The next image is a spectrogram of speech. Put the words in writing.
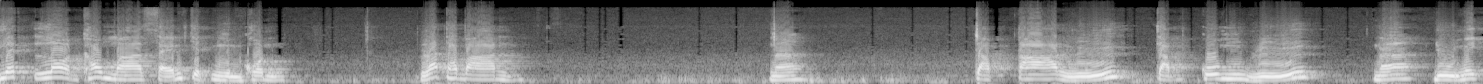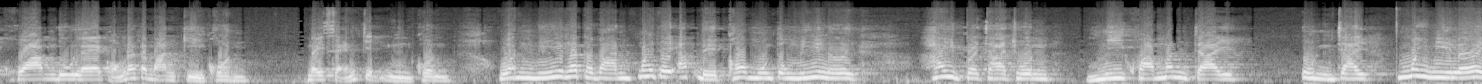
เล็ดลอดเข้ามาแสนเจ็ดหมื่นคน รัฐบาลนะ จับตาหรือจับกลุ่มหรือนะอยู่ในความดูแลของรัฐบาลกี่คน ในแสนเจ็ดหมื่นคน วันนี้รัฐบาลไม่ได้อัปเดตข้อมูลตรงนี้เลย ให้ประชาชนมีความมั่นใจ อุ่นใจไม่มีเลย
